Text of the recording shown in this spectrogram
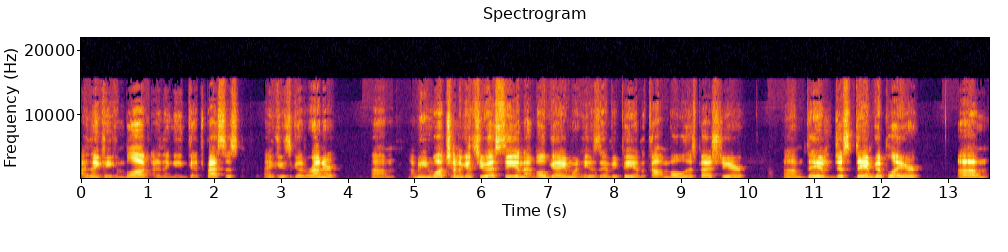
I think he can block. I think he can catch passes. I think he's a good runner. Um, I mean, watch him against USC in that bowl game when he was the MVP in the Cotton Bowl this past year. Um, damn, just damn good player. Um,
